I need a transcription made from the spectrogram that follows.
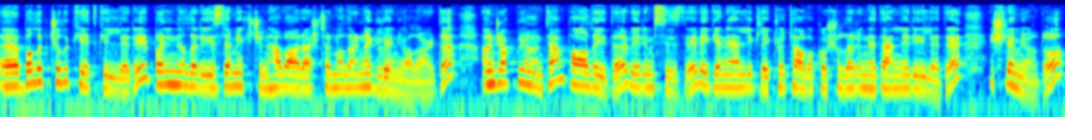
E, balıkçılık yetkilileri balinaları izlemek için hava araştırmalarına güveniyorlardı. Ancak bu yöntem pahalıydı, verimsizdi ve genellikle kötü hava koşulları nedenleriyle de işlemiyordu.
